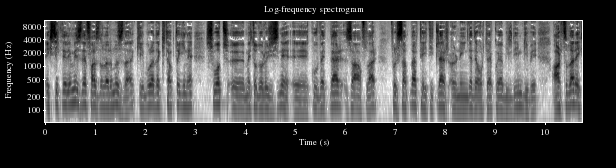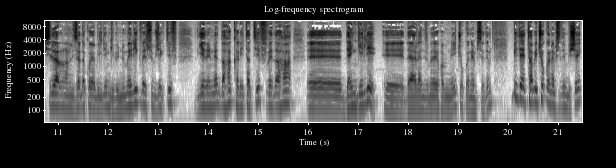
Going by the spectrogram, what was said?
Eksiklerimizle fazlalarımızla ki burada kitapta yine SWOT e, metodolojisini e, kuvvetler, zaaflar, fırsatlar, tehditler örneğinde de ortaya koyabildiğim gibi artılar, eksiler analize de koyabildiğim gibi nümerik ve sübjektif yerine daha kalitatif ve daha e, dengeli e, değerlendirmeler yapabilmeyi çok önemsedim. Bir de tabii çok önemsediğim bir şey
